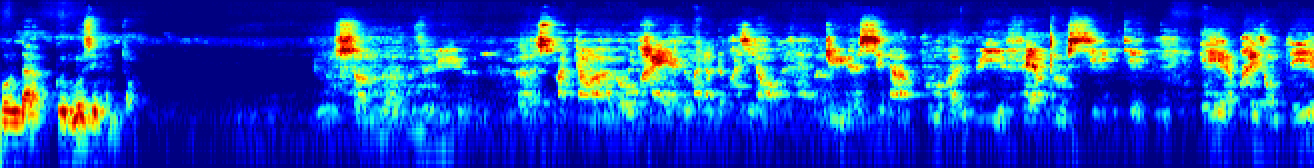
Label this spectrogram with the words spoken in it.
Bonda, que nous écoutons. Ce matin euh, auprès de Madame le Président du Sénat pour lui faire nos civilités et présenter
